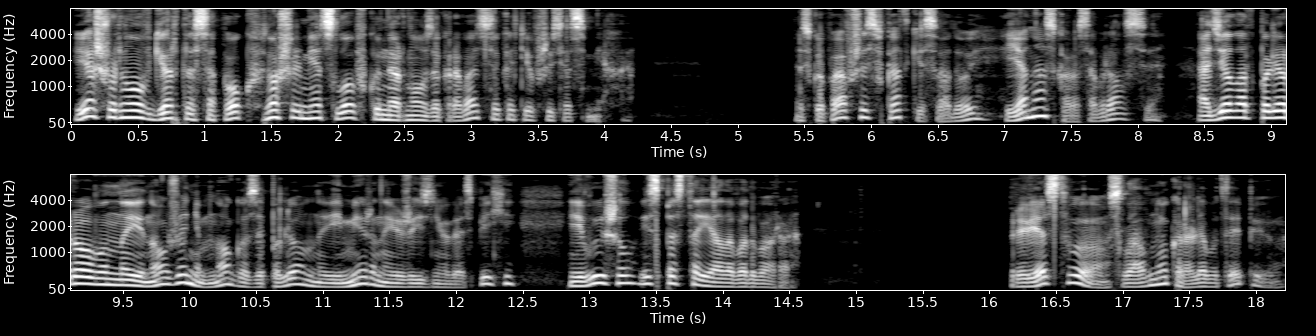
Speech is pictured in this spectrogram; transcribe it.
Я швырнул в Герта сапог, но шельмец ловко нырнул за кровать, закатившись от смеха. Искупавшись в катке с водой, я наскоро собрался, одел отполированные, но уже немного запыленные и мирные жизнью доспехи и вышел из постоялого двора. «Приветствую славную королеву Тепию,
